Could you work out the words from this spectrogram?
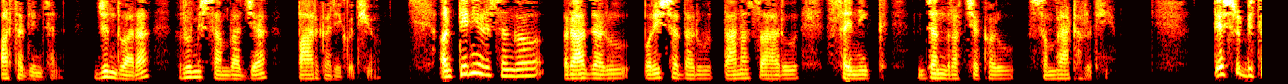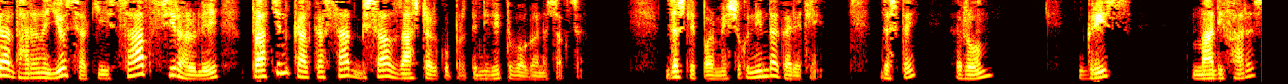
अर्थ दिन्छन् जुनद्वारा रोमी साम्राज्य पार गरेको थियो। अनि तिनीहरूसँग राजाहरू परिषदहरू तानाशाहहरू सैनिक जनरक्षकहरू सम्राटहरू थिए। तेस्रो विचारधारणा यो छ कि सात शिरहरूले प्राचीन कालका सात विशाल राष्ट्रहरूको प्रतिनिधित्व गर्न सक्छ जसले परमेश्वरको निन्दा गरेथे जस्तै रोम ग्रीस मादिफारस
